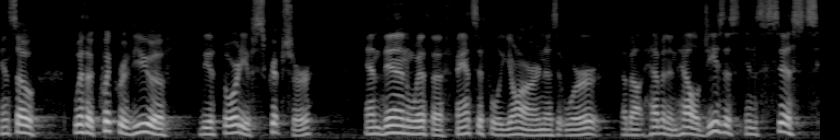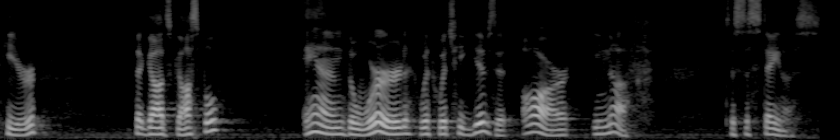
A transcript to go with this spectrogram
And so, with a quick review of the authority of Scripture, and then with a fanciful yarn, as it were, about heaven and hell, Jesus insists here that God's gospel and the word with which he gives it are enough to sustain us.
